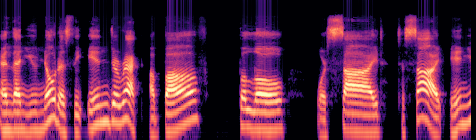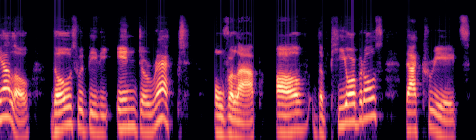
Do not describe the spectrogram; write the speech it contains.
And then you notice the indirect above, below, or side to side in yellow, those would be the indirect overlap of the p orbitals that creates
